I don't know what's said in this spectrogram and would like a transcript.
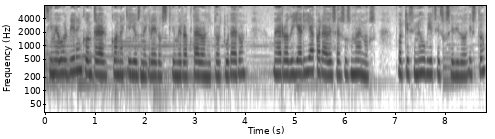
Si me volviera a encontrar con aquellos negreros que me raptaron y torturaron, me arrodillaría para besar sus manos, porque si no hubiese sucedido esto,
